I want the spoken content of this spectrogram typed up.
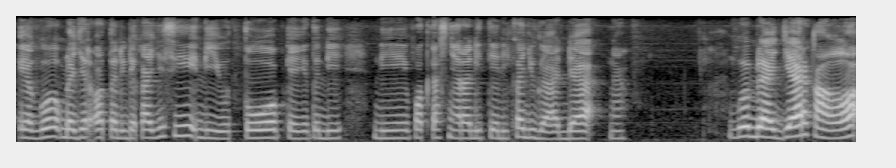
ya gue belajar otodidak aja sih di YouTube kayak gitu di di podcastnya Raditya Dika juga ada nah gue belajar kalau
